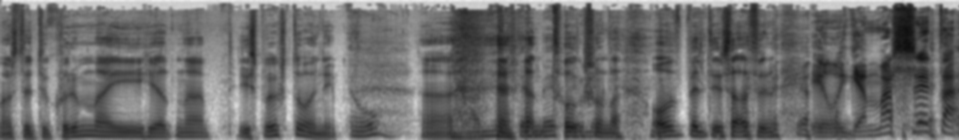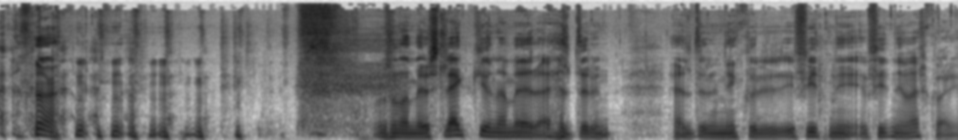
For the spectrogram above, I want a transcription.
mannstötu krumma í hérna í spökstofunni hann tók svona ofbeldi í saðfyrir ég vil ekki að massa þetta? Og svona með sleggjuna með heldurinn heldur en einhverjir í fítni verkværi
